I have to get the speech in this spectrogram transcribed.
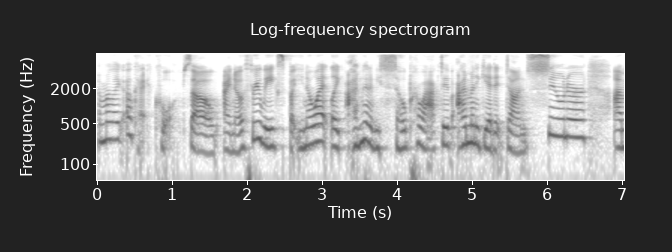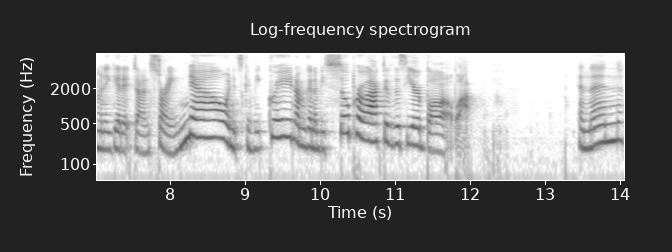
And we're like, okay, cool. So I know three weeks, but you know what? Like, I'm going to be so proactive. I'm going to get it done sooner. I'm going to get it done starting now, and it's going to be great. I'm going to be so proactive this year, blah, blah, blah. And then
